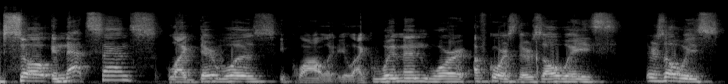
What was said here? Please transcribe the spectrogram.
so in that sense, like there was equality. Like women were, of course, there's always there's always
